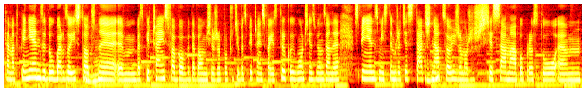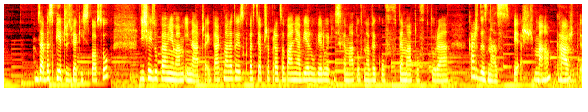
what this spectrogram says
temat pieniędzy był bardzo istotny, mhm. bezpieczeństwa, bo wydawało mi się, że poczucie bezpieczeństwa jest tylko i wyłącznie związane z pieniędzmi, z tym, że cię stać mhm. na coś, że możesz się sama po prostu um, zabezpieczyć w jakiś sposób. Dzisiaj zupełnie mam inaczej, tak? No ale to jest kwestia przepracowania wielu, wielu jakichś schematów, nawyków, tematów, które każdy z nas, wiesz, ma. Mhm. Każdy.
